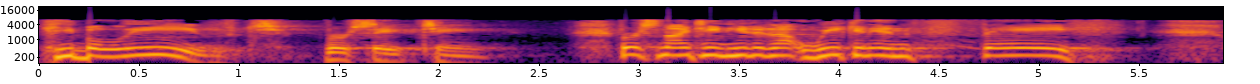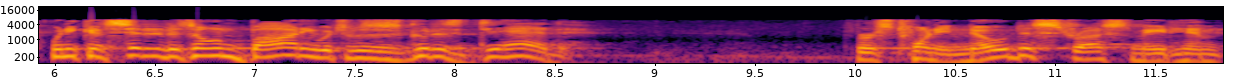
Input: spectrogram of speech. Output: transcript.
He believed, verse 18. Verse 19, he did not weaken in faith when he considered his own body, which was as good as dead. Verse 20, no distrust made him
